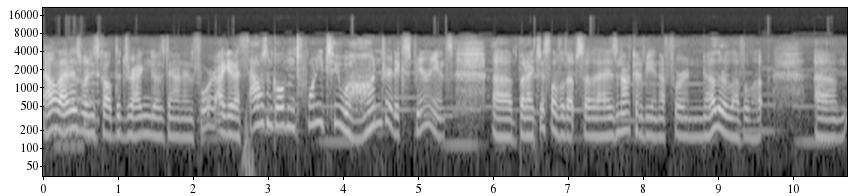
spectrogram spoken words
oh that is what he's called, the dragon goes down and for I get a thousand gold and 2200 experience. Uh, but I just leveled up so that is not going to be enough for another level up. Um,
